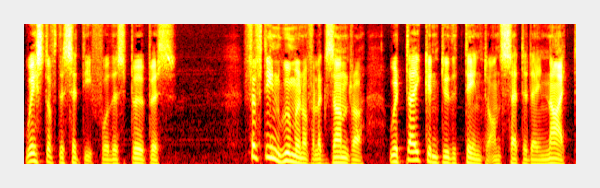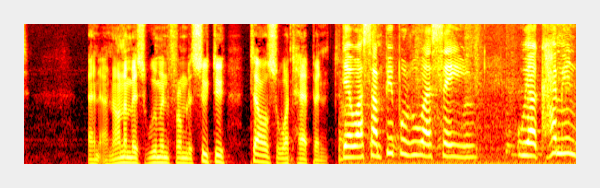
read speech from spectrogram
west of the city, for this purpose. Fifteen women of Alexandra were taken to the tent on Saturday night. An anonymous woman from Lesotho tells what happened. There were some people who were saying we are coming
